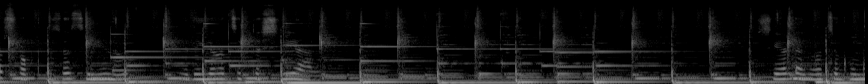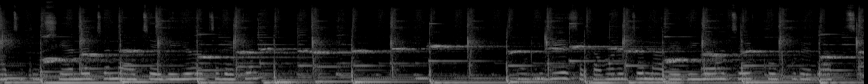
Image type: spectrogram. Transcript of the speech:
আবার সব কিছু ছিল এদিকে হচ্ছে একটা শিয়াল। শিয়ালটাকে হচ্ছে ঘুমাচ্ছে। তো শিয়ালের জন্য হচ্ছে এদিকে হচ্ছে দেখুন, মুরগি দিয়েছে। খাবারের জন্য আর এদিকে হচ্ছে কুকুরের বাচ্চা।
